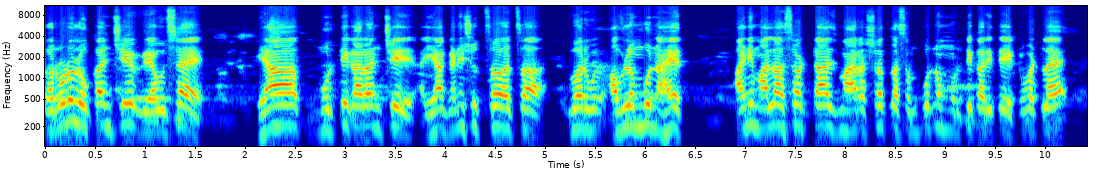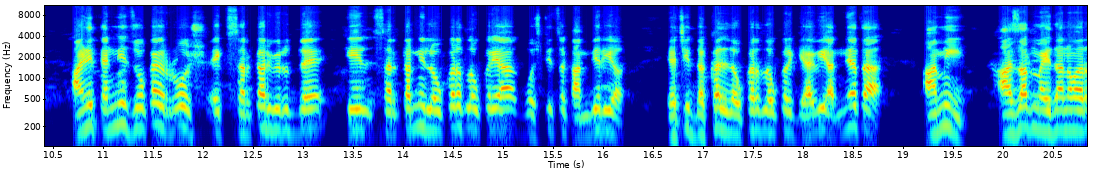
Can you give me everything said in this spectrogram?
करोडो लोकांचे व्यवसाय ह्या मूर्तिकारांचे ह्या गणेश उत्सवाचा वर अवलंबून आहेत. आणि मला असं वाटतं आज महाराष्ट्रातला संपूर्ण मूर्तिकार इथे एकवटलाय. आणि त्यांनी जो काही रोष एक सरकार विरुद्ध आहे की सरकारने लवकरात लवकर या गोष्टीचं गांभीर्य याची दखल लवकरात लवकर घ्यावी. अन्यथा आम्ही आझाद मैदानावर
